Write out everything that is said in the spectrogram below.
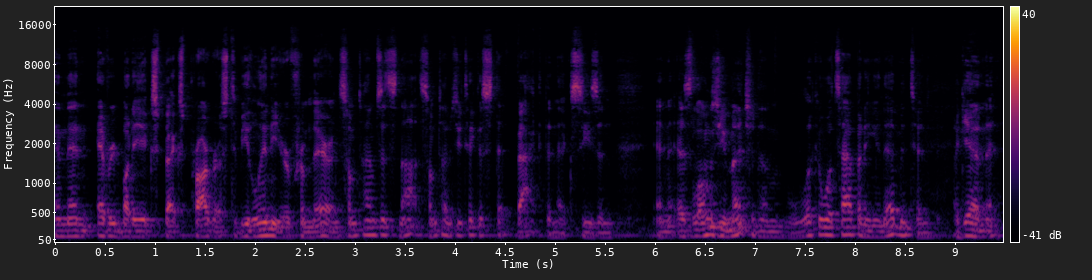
And then everybody expects progress to be linear from there, and sometimes it's not. Sometimes you take a step back the next season, and as long as you mention them, look at what's happening in Edmonton. Again,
